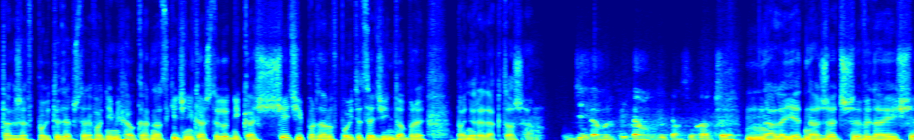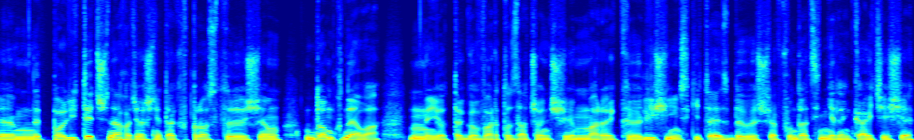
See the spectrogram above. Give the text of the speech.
także w polityce. Przy telefonie Michał Karnowski, dziennikarz tygodnika sieci portalów polityce. Dzień dobry, panie redaktorze. Dzień dobry, witam, witam słuchaczy. Mm, ale jedna rzecz wydaje się polityczna, chociaż nie tak wprost się domknęła i od tego warto zacząć Marek Lisiński. To jest były szef Fundacji Nie Lękajcie się,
